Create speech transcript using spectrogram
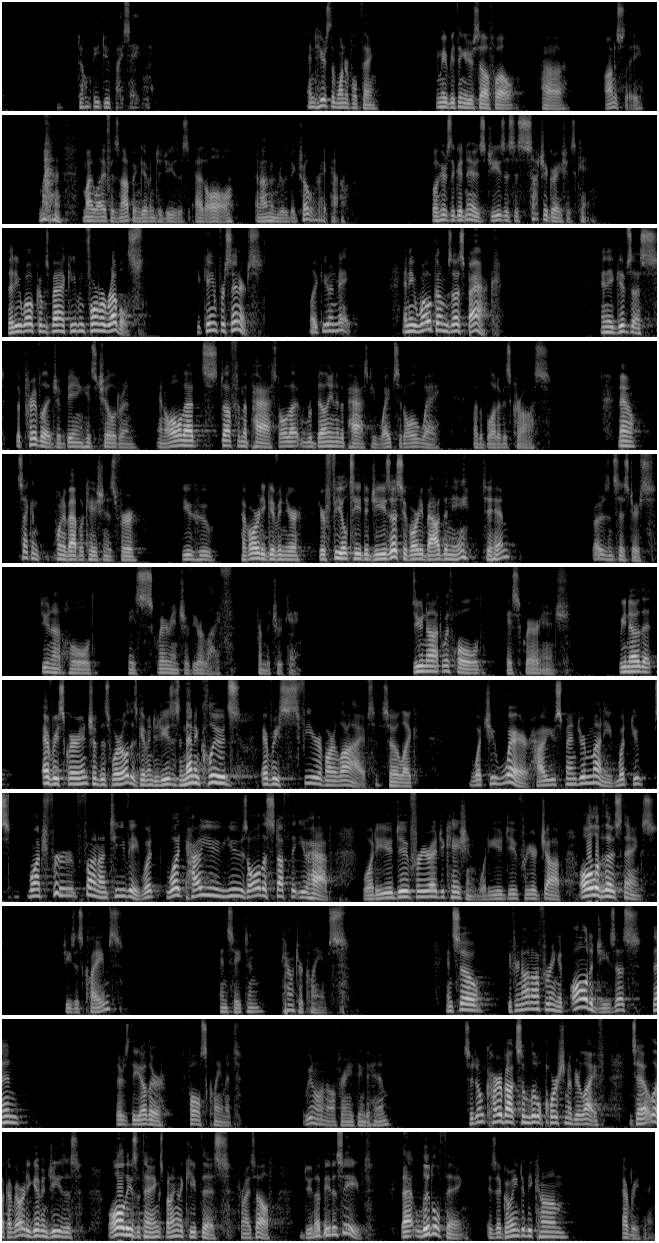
don't be duped by Satan. And here's the wonderful thing you may be thinking to yourself, well, uh, honestly, my, my life has not been given to Jesus at all, and I'm in really big trouble right now. Well, here's the good news Jesus is such a gracious king that he welcomes back even former rebels. He came for sinners like you and me. And he welcomes us back. And he gives us the privilege of being his children And all that stuff in the past, all that rebellion in the past, he wipes it all away by the blood of his cross. Now, second point of application is for you who have already given your, your fealty to Jesus, who've already bowed the knee to him. Brothers and sisters, do not hold a square inch of your life from the true king. Do not withhold a square inch. We know that every square inch of this world is given to Jesus, and that includes every sphere of our lives. So, like what you wear, how you spend your money, what you watch for fun on TV, what, what, how you use all the stuff that you have. What do you do for your education? What do you do for your job? All of those things, Jesus claims, and Satan counterclaims. And so, if you're not offering it all to Jesus, then there's the other false claimant. We don't want to offer anything to him. So don't carve out some little portion of your life and say, oh, look, I've already given Jesus all these things, but I'm going to keep this for myself. Do not be deceived. That little thing is going to become everything.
